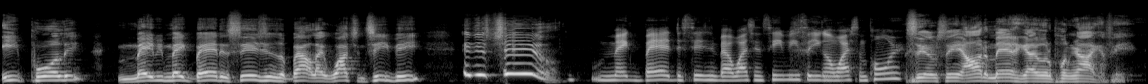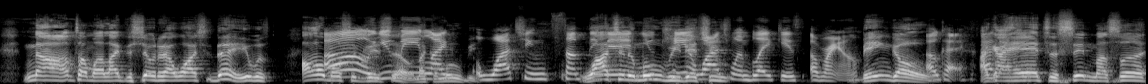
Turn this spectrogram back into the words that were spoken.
eat poorly, maybe make bad decisions about like watching TV and just chill. Make bad decisions about watching TV, so you gonna watch some porn? See what I'm saying? Automatically gotta go to pornography. Nah, I'm talking about like the show that I watched today. It was almost oh, a good you show, mean like, like, a movie. watching something Watching a movie you can't that you- watch when Blake is around? Bingo. Okay, I Like I, got you. had to send my son.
